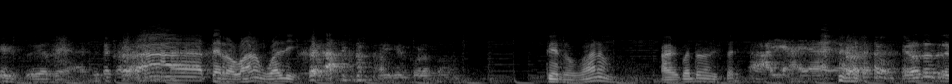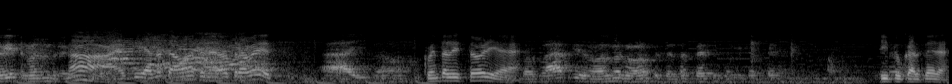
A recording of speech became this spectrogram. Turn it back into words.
Historia real. Ah, te robaron, Wally. Miguel Corazón. Te robaron. A ver, cuéntanos la historia. Ay, ay, ay. En otra entrevista, en otra entrevista. No, es que ya no te vamos a tener otra vez. Ay, no. Cuenta la historia. Pues rápido, nomás me robaron 70 pesos en mi cartera. ¿Y tu cartera?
